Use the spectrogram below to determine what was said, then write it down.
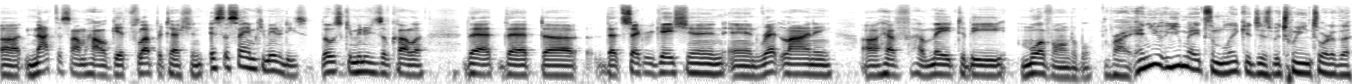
uh, not to somehow get flood protection. It's the same communities, those communities of color that that uh, that segregation and redlining uh, have have made to be more vulnerable. Right, and you you made some linkages between sort of the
